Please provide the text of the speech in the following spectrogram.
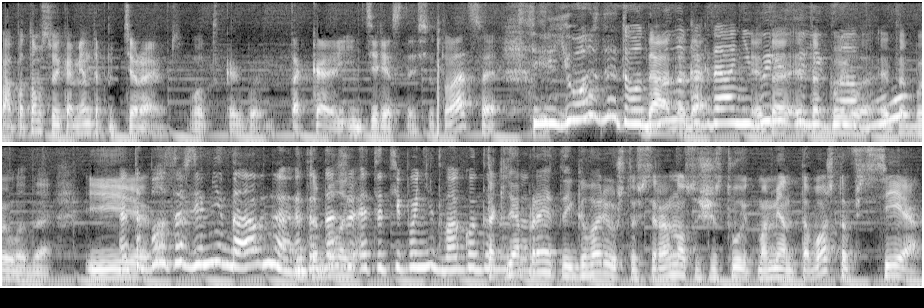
а потом свои комменты подтирают. Вот, как бы, такая интересная ситуация. Серьезно? Это вот Да, было, да, да. когда они это, вырезали это было, главу? это было, да. И... Это было совсем недавно. Это, Это было- даже, это типа не два года Так я назад. про это и говорю, что все равно существует момент того, что все,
